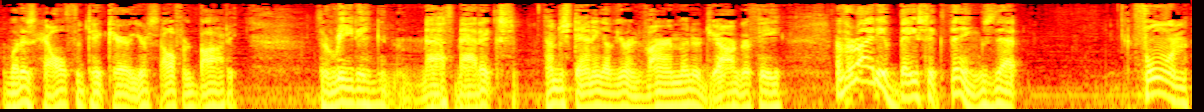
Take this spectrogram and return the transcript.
what is health and take care of yourself and body. The reading and mathematics, understanding of your environment or geography, a variety of basic things that form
